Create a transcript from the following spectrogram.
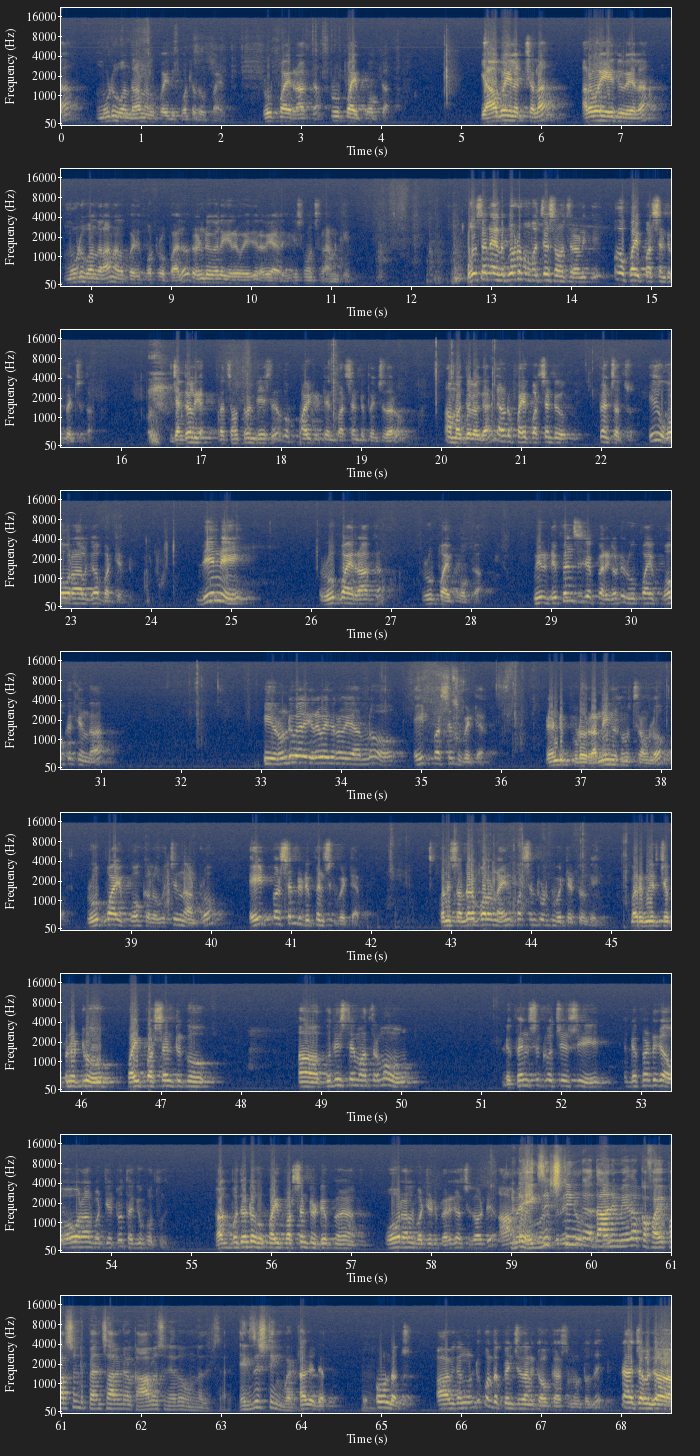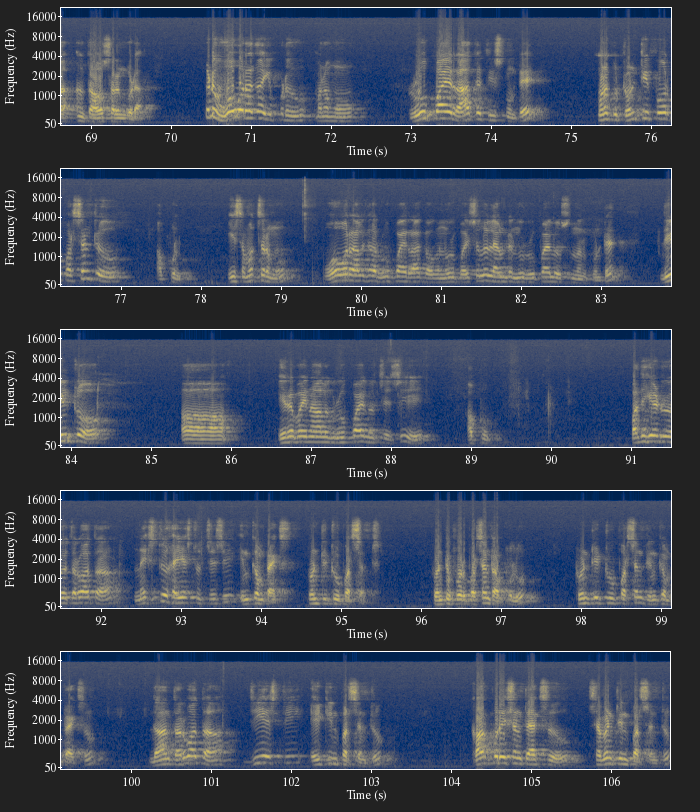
మూడు వందల నలభై ఐదు కోట్ల రూపాయలు. రూపాయి రాక రూపాయి పోక. యాభై లక్షల అరవై ఐదు వేల మూడు వందల నలభై ఐదు కోట్ల రూపాయలు రెండు వేల ఇరవై ఐదు ఇరవై ఆరు ఈ సంవత్సరానికి. బహుశా నేను కూడా వచ్చే సంవత్సరానికి ఒక ఫైవ్ పర్సెంట్ పెంచుతాం జనరల్గా ప్రతి సంవత్సరం చేసి ఒక ఫైవ్ టు టెన్ పర్సెంట్ పెంచుతారు. ఆ మధ్యలో కానీ లేకుంటే ఫైవ్ పర్సెంట్ పెంచవచ్చు ఇది ఓవరాల్గా బడ్జెట్. దీన్ని రూపాయి రాక రూపాయి పోక. మీరు డిఫెన్స్ చెప్పారు కాబట్టి రూపాయి పోక కింద ఈ రెండు వేల ఇరవై ఇరవై ఆరులో ఎయిట్ పర్సెంట్ పెట్టారు. రెండు ఇప్పుడు రన్నింగ్ సంవత్సరంలో రూపాయి పోకలు వచ్చిన దాంట్లో ఎయిట్ పర్సెంట్ డిఫెన్స్కి పెట్టారు. కొన్ని సందర్భాల్లో నైన్ పర్సెంట్ కూడా పెట్టేట్టుంది. మరి మీరు చెప్పినట్లు ఫైవ్ పర్సెంట్కు ఆ, కుదిస్తే మాత్రము డిఫెన్స్కి వచ్చేసి డెఫినెట్గా ఓవరాల్ బడ్జెట్ తగ్గిపోతుంది. కాకపోతే అంటే ఒక ఫైవ్ పర్సెంట్ ఓవరాల్ బడ్జెట్ పెరగచ్చు కాబట్టి ఆమె ఎగ్జిస్టింగ్ దాని మీద ఒక ఫైవ్ పర్సెంట్ పెంచాలనే ఒక ఆలోచన ఏదో ఉన్నది సార్. Existing budget. ఉండొచ్చు. ఆ విధంగా ఉంటే కొంత పెంచడానికి అవకాశం ఉంటుంది. న్యాచురల్గా అంత అవసరం కూడా. అంటే ఓవరాల్గా ఇప్పుడు మనము రూపాయి రాక తీసుకుంటే మనకు ట్వంటీ ఫోర్ పర్సెంట్ అప్పులు. ఈ సంవత్సరము ఓవరాల్గా రూపాయి రాక ఒక నూరు పైసలు లేకుంటే నూరు రూపాయలు వస్తుంది అనుకుంటే దీంట్లో ఇరవై నాలుగు రూపాయలు వచ్చేసి అప్పు. పదిహేడు తర్వాత నెక్స్ట్ హైయెస్ట్ వచ్చేసి income tax twenty two percent twenty four percent అప్పులు twenty two percent income tax దాని తర్వాత GST eighteen percent corporation tax seventeen percent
